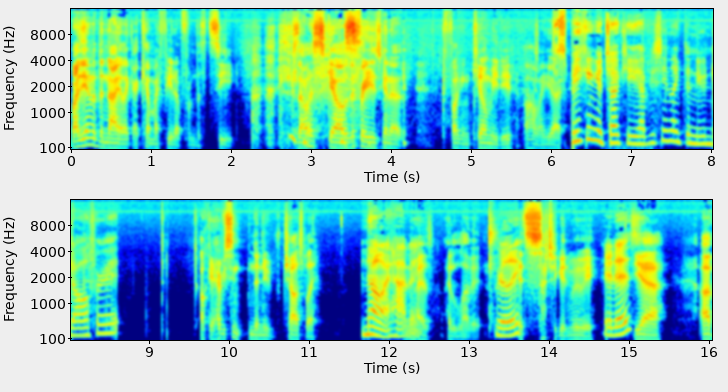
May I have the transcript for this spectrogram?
by the end of the night, like I kept my feet up from the seat because I was scared. I was afraid he was gonna fucking kill me, dude. Oh my god. Speaking of Chucky, have you seen like the new doll for it? Okay, have you seen the new Child's Play? No, I haven't. I I love it. really? It's such a good movie. it is? Yeah. Uh,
